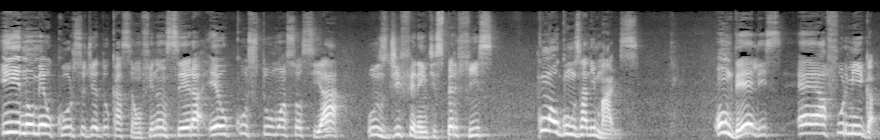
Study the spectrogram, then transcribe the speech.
e no meu curso de educação financeira eu costumo associar os diferentes perfis com alguns animais. Um deles é a formiga.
